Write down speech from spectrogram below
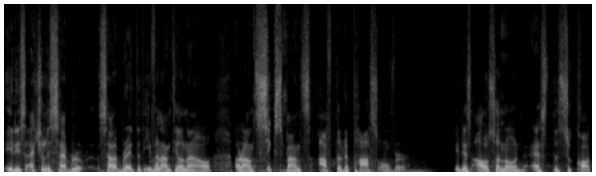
it is actually celebrated even until now, around six months after the Passover. It is also known as the Sukkot.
